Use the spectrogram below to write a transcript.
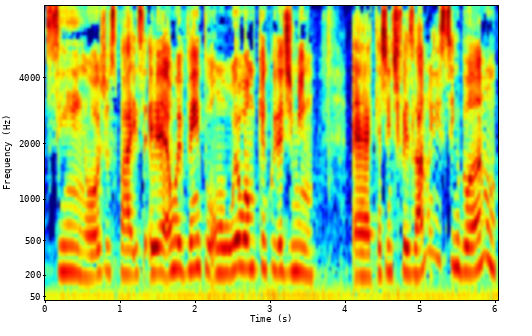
Sim, hoje os pais. É um evento, o Eu Amo Quem Cuida de Mim. É, que a gente fez lá no início do ano,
